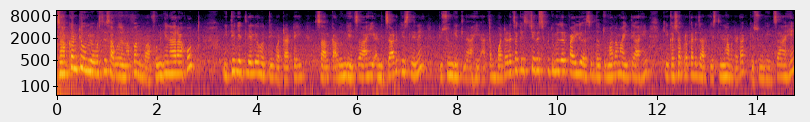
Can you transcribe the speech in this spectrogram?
झाकण ठेवून व्यवस्थित साबुदाणा आपण वाफून घेणार आहोत. इथे घेतलेले होते बटाटे साल काढून घ्यायचं आहे आणि जाड किसणीने किसून घेतलं आहे. आता बटाट्याच्या केसची रेसिपी तुम्ही जर पाहिली असेल तर तुम्हाला माहिती आहे की कशाप्रकारे जाड केसने हा बटाटा किसून घ्यायचा आहे.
